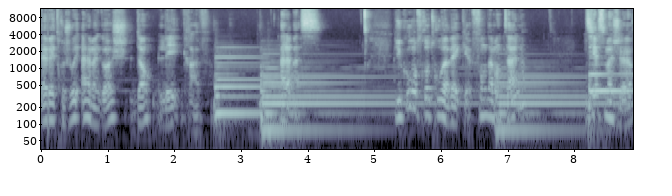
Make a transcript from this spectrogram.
elle va être jouée à la main gauche dans les graves, à la basse. Du coup, on se retrouve avec fondamentale, tierce majeure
